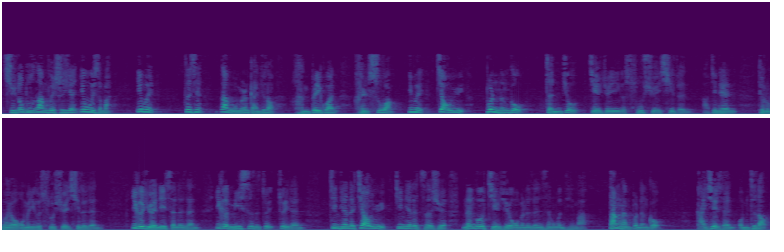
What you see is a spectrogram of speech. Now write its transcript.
许多都是浪费时间。因为什么？因为这些让我们人感觉到很悲观、很失望。因为教育不能够。拯救、解决一个属血气的人啊！今天听众朋友，我们一个属血气的人，一个远离神的人，一个迷失的罪罪人。今天的教育、今天的哲学，能够解决我们的人生问题吗？当然不能够。感谢神，我们知道，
